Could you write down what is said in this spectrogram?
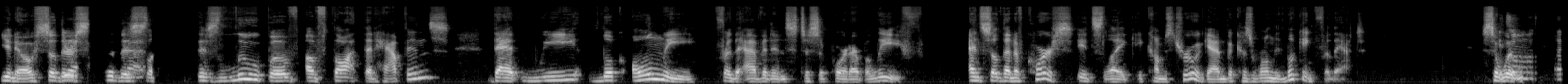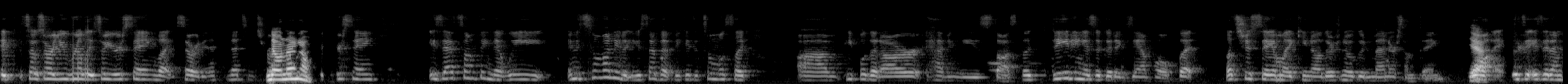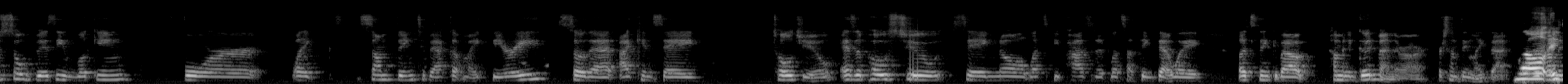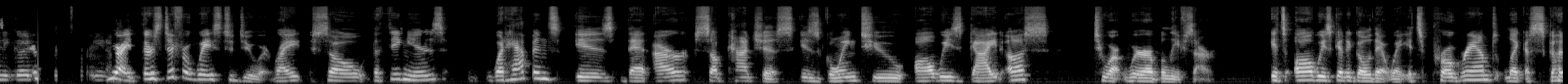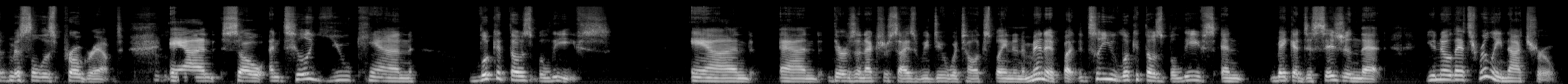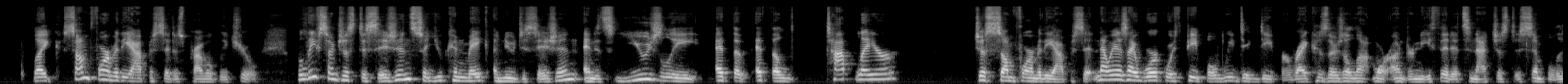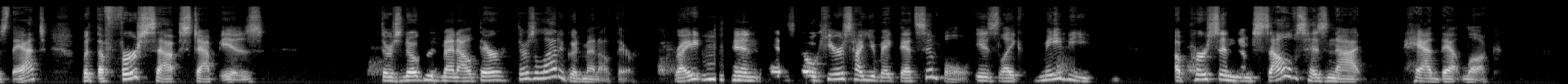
you know so there's yeah, this like, this loop of of thought that happens that we look only for the evidence to support our belief and so then of course it's like it comes true again because we're only looking for that so it's what, almost like so so are you really so you're saying like sorry that's no no no you're saying is that something that we and it's so funny that you said that because it's almost like um, people that are having these thoughts. Like dating is a good example, but let's just say I'm like, you know, there's no good men or something. Yeah. Well, is, it, is it I'm so busy looking for like something to back up my theory so that I can say, told you, as opposed to saying, no, let's be positive. Let's not think that way. Let's think about how many good men there are or something like that. Well, it's, good, you know. right. There's different ways to do it, right? So the thing is, what happens is that our subconscious is going to always guide us to our, where our beliefs are. It's always going to go that way. It's programmed like a Scud missile is programmed. Mm-hmm. And so until you can look at those beliefs and and there's an exercise we do which I'll explain in a minute, but until you look at those beliefs and make a decision that you know that's really not true like some form of the opposite is probably true. Beliefs are just decisions, so you can make a new decision, and it's usually at the at the top layer, just some form of the opposite. Now, as I work with people, we dig deeper, right? Because there's a lot more underneath it. It's not just as simple as that. But the first step is there's no good men out there. There's a lot of good men out there, right? Mm-hmm. And, and so here's how you make that simple is like maybe a person themselves has not had that luck.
